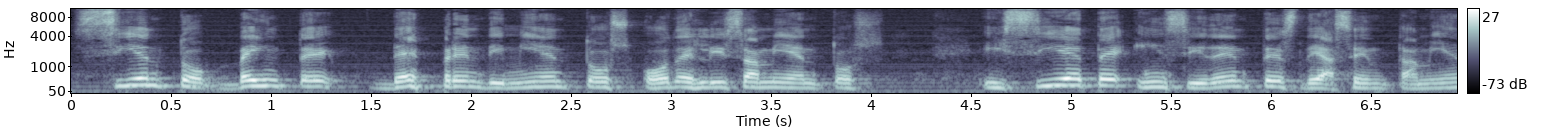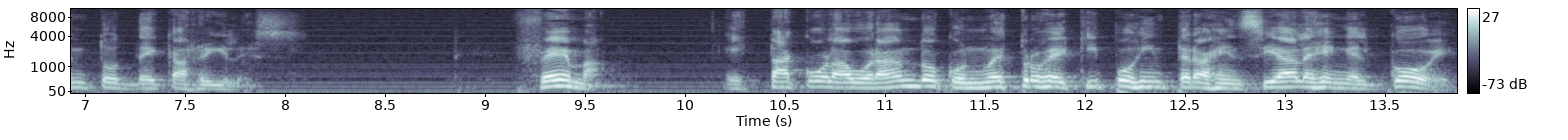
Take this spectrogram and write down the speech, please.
120 desprendimientos o deslizamientos y 7 incidentes de asentamiento de carriles. FEMA está colaborando con nuestros equipos interagenciales en el COE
